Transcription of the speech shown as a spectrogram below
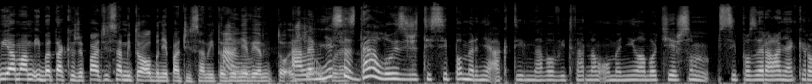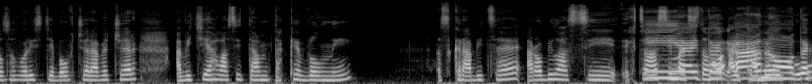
ja mám iba také, že páči sa mi to alebo nepáči sa mi to, Áno. že neviem to ešte Ale mne úplne... sa zdá, Luis, že ty si pomerne aktívna vo výtvarnom umení, lebo tiež som si pozerala nejaké rozhovory s tebou včera večer a vytiahla si tam také vlny z krabice a robila si, chcela I, si mať z toho tak, aj kabelku. Áno, tak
